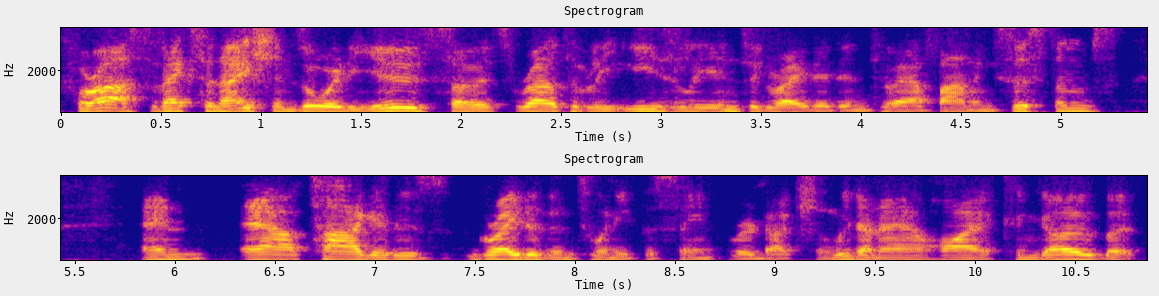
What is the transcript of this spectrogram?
for us, vaccination's already used, so it's relatively easily integrated into our farming systems and our target is greater than 20% reduction. We don't know how high it can go, but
